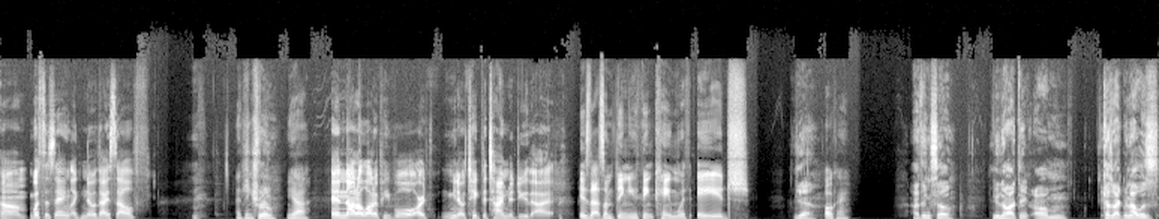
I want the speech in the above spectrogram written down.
Um, what's the saying? Like know thyself. I think True. so. Yeah. And not a lot of people are, you know, take the time to do that. Is that something you think came with age? yeah. Okay. I think so. You know, I think um because like when I was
